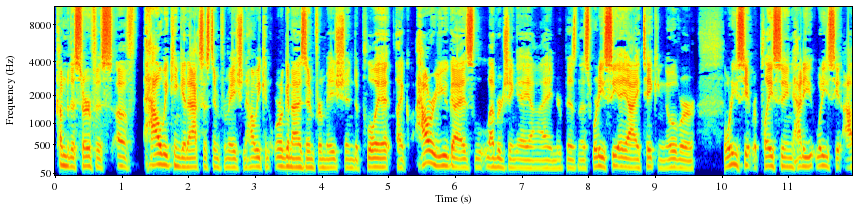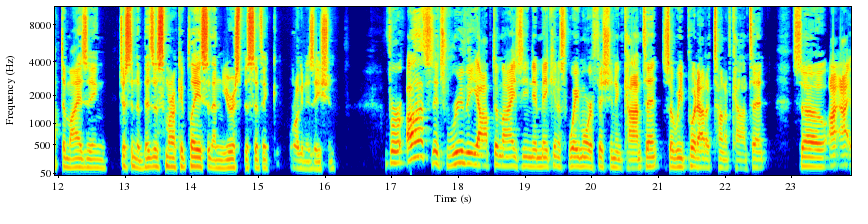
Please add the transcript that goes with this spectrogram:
come to the surface of how we can get access to information, how we can organize information, deploy it. Like, how are you guys leveraging AI in your business? Where do you see AI taking over? What do you see it replacing? How do you, what do you see it optimizing just in the business marketplace and then your specific organization? For us, it's really optimizing and making us way more efficient in content. So we put out a ton of content. So I, I,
